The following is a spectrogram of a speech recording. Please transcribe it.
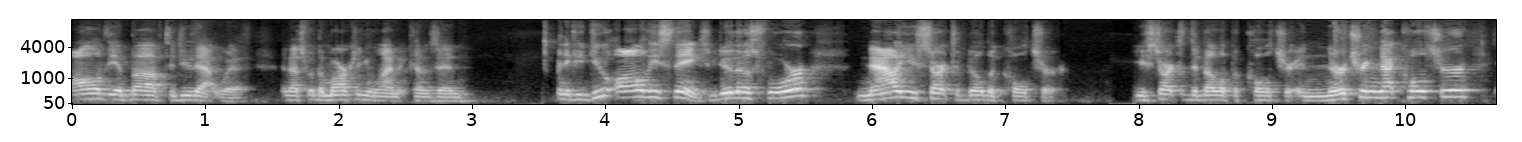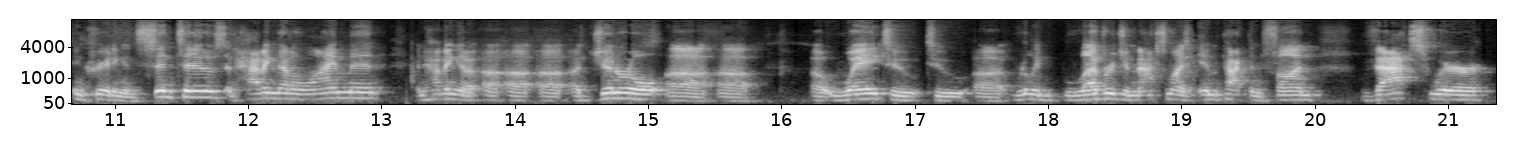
all of the above to do that with. And that's where the marketing alignment comes in. And if you do all these things, you do those four, now you start to build a culture. You start to develop a culture and nurturing that culture and creating incentives and having that alignment and having a, a, a, a general uh, uh, uh, way to to uh, really leverage and maximize impact and fun, that's where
